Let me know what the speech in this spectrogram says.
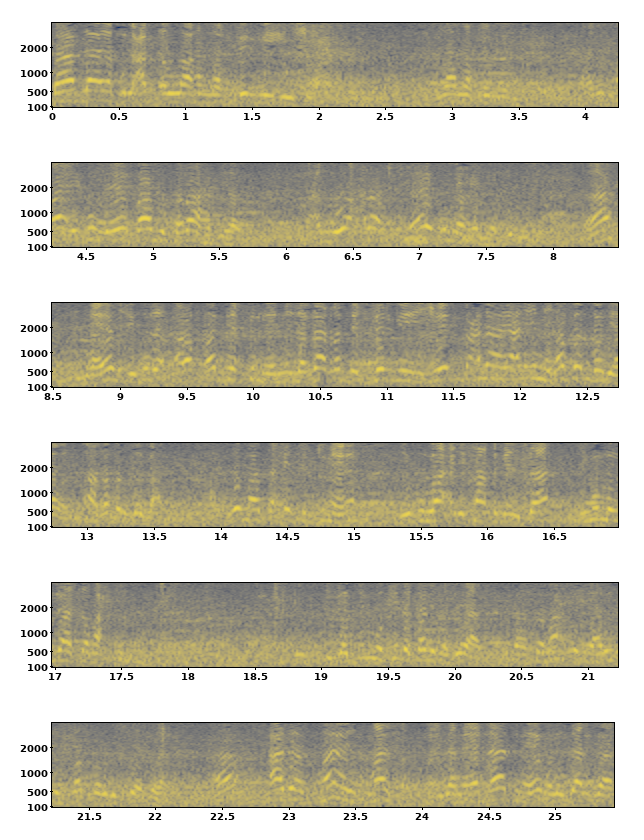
باب لا يقول العبد اللهم اغفر لي إن شاء اللهم اغفر لي إن شاء يعني ما يقول إيه باب كراهه هذا. لأنه هو حرام لا يقول رب اغفر لي ها؟ يقول رب اغفر لي. إذا قال رب اغفر لي إن شئت معناها يعني انه غفر فبها ما غفر زي بعض. زي ما دحين في الدنيا يقول واحد يخاطب إنسان يقول له إذا سمحت. يقدم له كذا كلمة زي هذه إذا سمحت يا ريت تفضل فلان ها؟ هذا ما ما فإذا لازم ولذلك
